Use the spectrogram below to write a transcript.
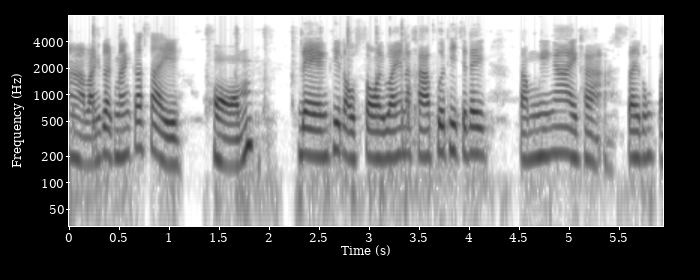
อ่า หลังจากนั้นก็ใส่หอมแดงที่เราซอยไว้นะคะ เพื่อที่จะได้ตำง่าย ๆ ค่ะ ใส่ลงไป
